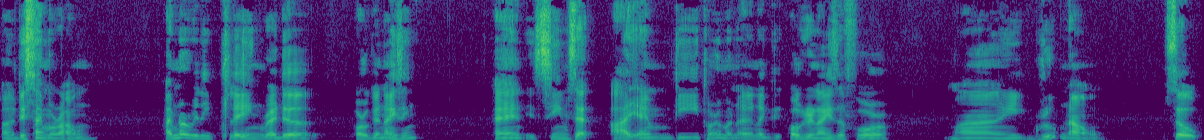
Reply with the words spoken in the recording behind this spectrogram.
uh, this time around, I'm not really playing, rather organizing. And it seems that I am the tournament organizer for my group now. So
